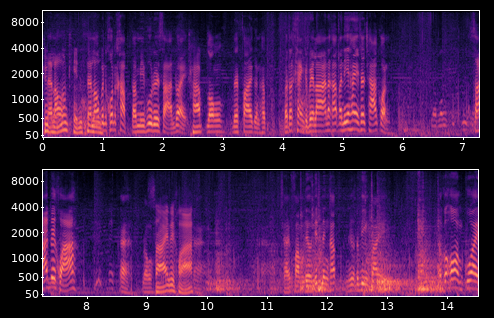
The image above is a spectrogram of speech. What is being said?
คือแต่เราผมต้องเข็นครูแต่เราเป็นคนขับเรามีผู้โดยสารด้วยครับลองไดไฟก่อนครับเราจะแข่งกับเวลานะครับ อันนี้ให้ช้าๆก่อน ซ้ายไปขวาอ่าลองซ้ายไปขวาอ่าอ่าใช้ความเร็วนิดนึงครับนี่เราวิ่งไป แล้วก็อ้อมกล้วย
